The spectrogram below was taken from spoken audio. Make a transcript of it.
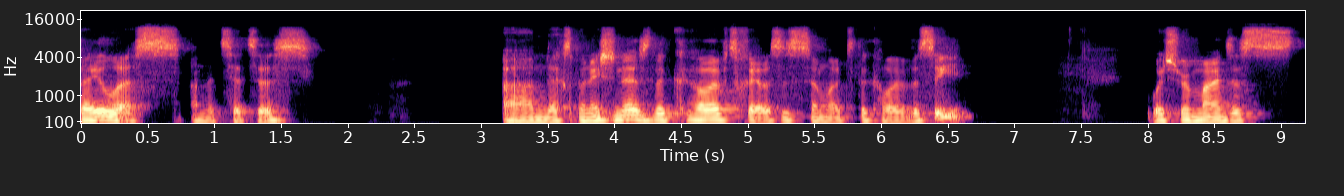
on the tzitzis, um, the explanation is the color of tcheles is similar to the color of the sea, which reminds us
